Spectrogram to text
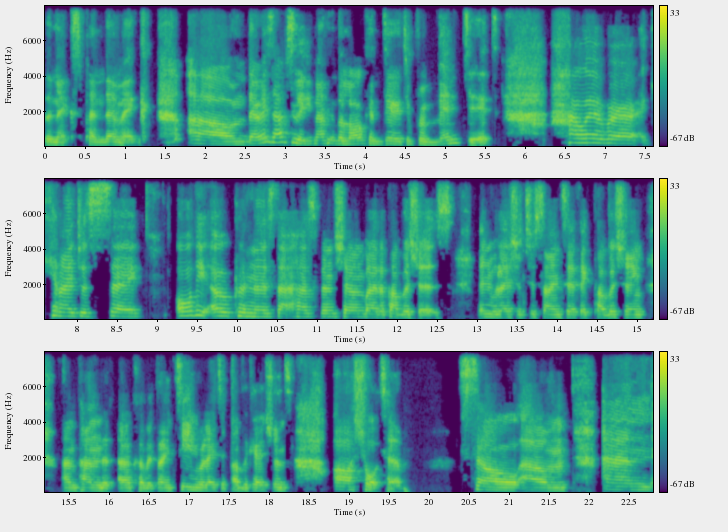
the next pandemic? Um, there is absolutely nothing the law can do to prevent it. However, can I just say, all the openness that has been shown by the publishers in relation to scientific publishing and uh, COVID-19 related publications are short term. So, um, and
